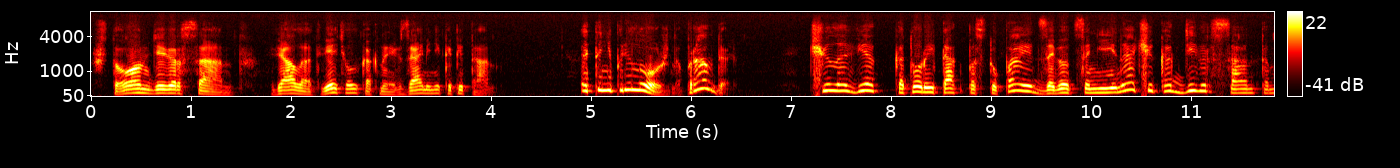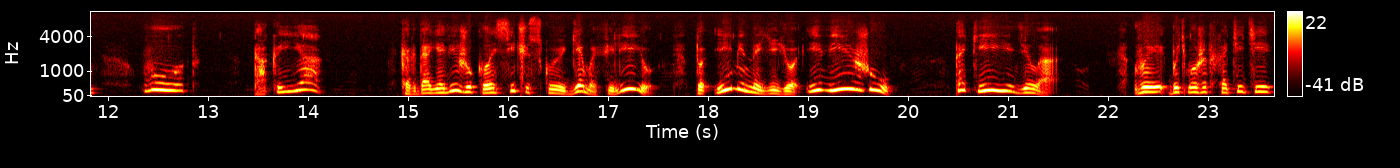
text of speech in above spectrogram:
Что он диверсант, вяло ответил, как на экзамене капитан. Это непреложно, правда? Человек, который так поступает, зовется не иначе, как диверсантом. Вот, так и я. Когда я вижу классическую гемофилию, то именно ее и вижу. Такие дела. Вы, быть может, хотите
